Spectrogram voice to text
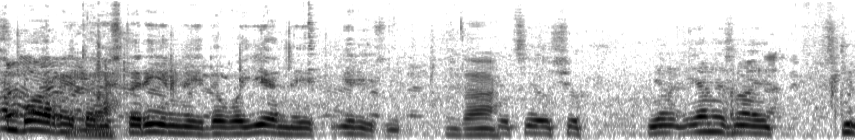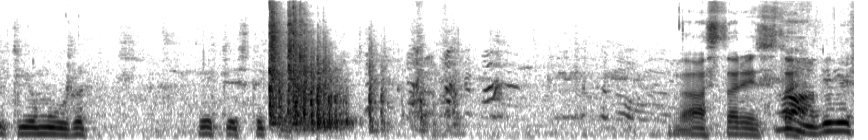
Амбарний, там Да. і старинний, і довоєнний, і різні. Да. Оце ось. о. Я, я не знаю, скільки йому вже якесь таке. Да, старі, старі. А, дивись.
